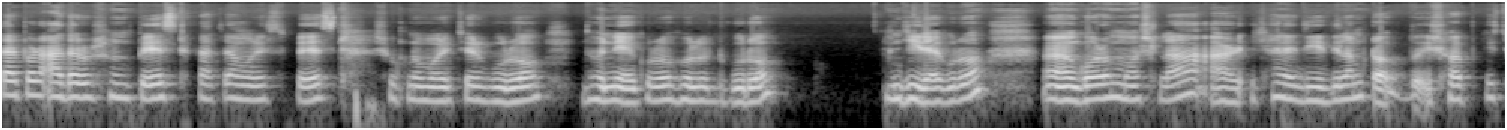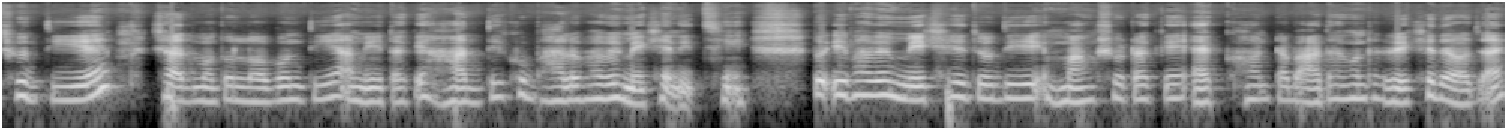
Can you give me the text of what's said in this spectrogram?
তারপর আদা রসুন পেস্ট, কাঁচামরিচ পেস্ট, শুকনো মরিচের গুঁড়ো, ধনিয়া গুঁড়ো, হলুদ গুঁড়ো জিরা গুঁড়ো গরম মশলা আর এখানে দিয়ে দিলাম টক দই। সব কিছু দিয়ে স্বাদ মতো লবণ দিয়ে আমি এটাকে হাত দিয়ে খুব ভালোভাবে মেখে নিচ্ছি। তো এভাবে মেখে যদি মাংসটাকে এক ঘণ্টা বা আধা ঘণ্টা রেখে দেওয়া যায়,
